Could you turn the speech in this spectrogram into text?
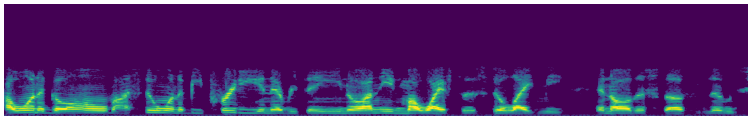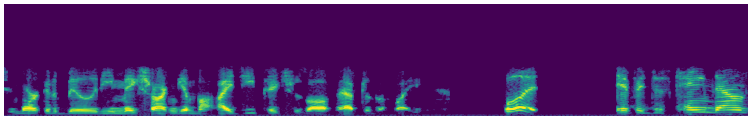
I want to go home. I still want to be pretty and everything. You know, I need my wife to still like me and all this stuff. You know, marketability, make sure I can get my IG pictures off after the fight. But if it just came down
